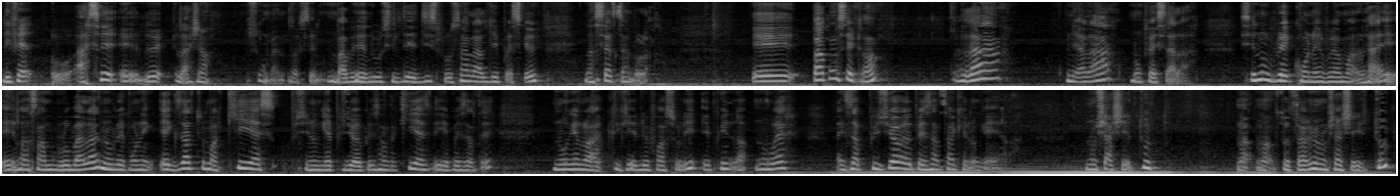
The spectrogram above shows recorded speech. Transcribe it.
il fait assez de l'argent. Donc, c'est de 10%, là, il presque dans 700 dollars. Et par conséquent, là, on est là, on fait ça là. Si nous voulons connaître vraiment l'ensemble global là, nous voulons connaître exactement qui est, si nous avons plusieurs représentants, qui est représenté, nous allons cliquer deux fois sur lui et puis nous par exemple, plusieurs représentants que nous gagnons. Nous cherchons toutes. Non, non, totalement, nous cherchons toutes.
